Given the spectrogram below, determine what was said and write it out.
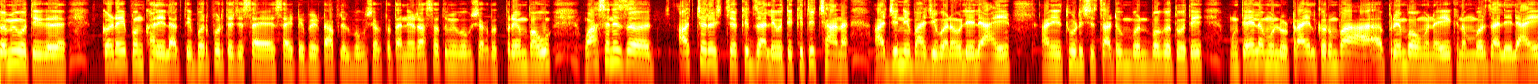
कमी होते कढई पण खाली लागते भरपूर त्याचे साय साईड इफेक्ट आपल्याला बघू शकतात आणि रसा तुम्ही बघू शकतात. प्रेम भाऊ वासानेच आश्चर्यचकित झाले होते किती छान आजींनी भाजी बनवलेली आहे आणि थोडीशी चाटून पण बघत होते. मग त्याला म्हणलो ट्रायल करून पहा प्रेम भाऊ म्हणे एक नंबर झालेले आहे.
